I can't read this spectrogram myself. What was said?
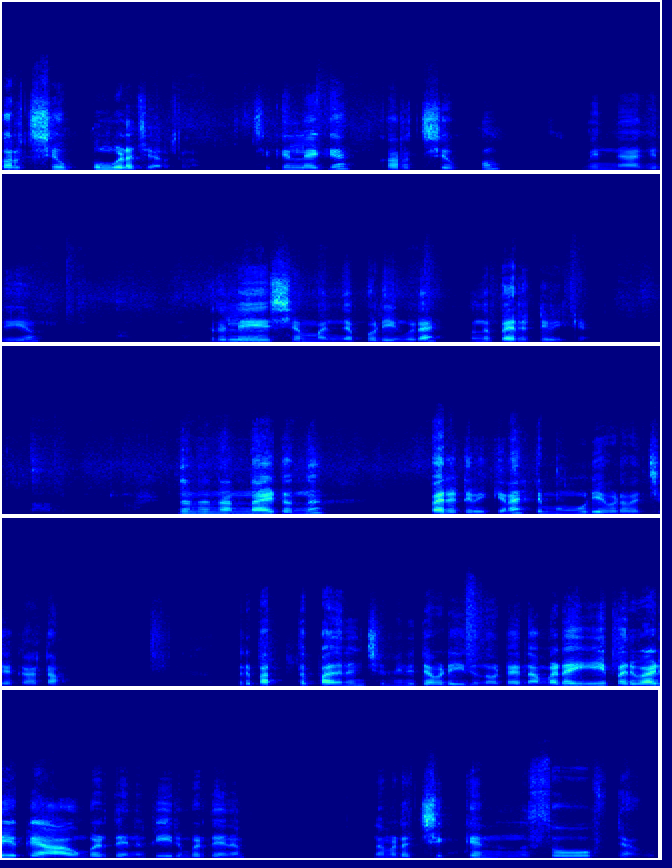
കുറച്ച് ഉപ്പും കൂടെ ചേർക്കണം. ചിക്കനിലേക്ക് കുറച്ച് ഉപ്പും വിനാഗിരിയും ഒരു ലേശം മഞ്ഞപ്പൊടിയും കൂടെ ഒന്ന് പെരട്ടി വെക്കാം. ഇതൊന്ന് നന്നായിട്ടൊന്ന് പെരട്ടി വെക്കണേ. മൂടി ഇവിടെ വെച്ചേക്കാം കേട്ടോ ഒരു പത്ത് പതിനഞ്ച് മിനിറ്റ് അവിടെ ഇരുന്നോട്ടെ. നമ്മുടെ ഈ പരിപാടിയൊക്കെ ആകുമ്പോഴത്തേനും തീരുമ്പോഴത്തേനും നമ്മുടെ ചിക്കൻ ഒന്ന് സോഫ്റ്റ് ആകും.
